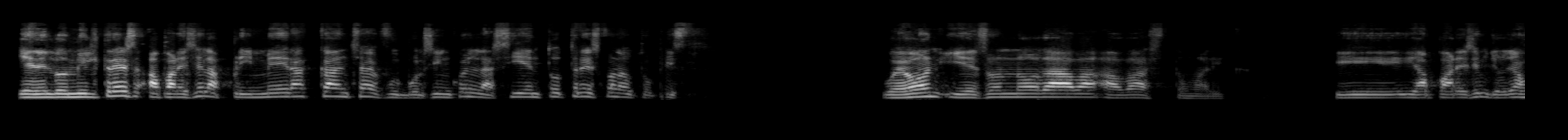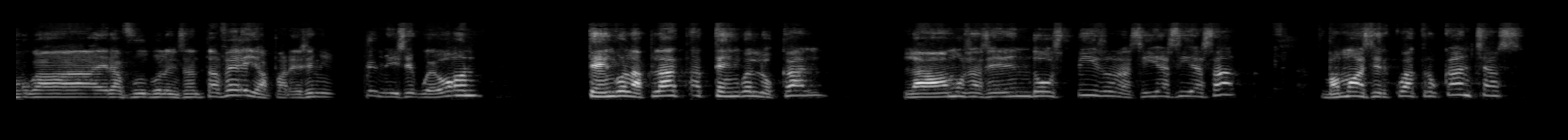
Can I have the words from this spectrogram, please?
Y en el 2003 aparece la primera cancha de fútbol 5 en la 103 con autopista. Huevón, y eso no daba abasto, marica. Y, aparece, yo ya jugaba, era fútbol en Santa Fe, y aparece mi y me dice, huevón, tengo la plata, tengo el local, la vamos a hacer en dos pisos, así, así, así. Vamos a hacer cuatro canchas.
